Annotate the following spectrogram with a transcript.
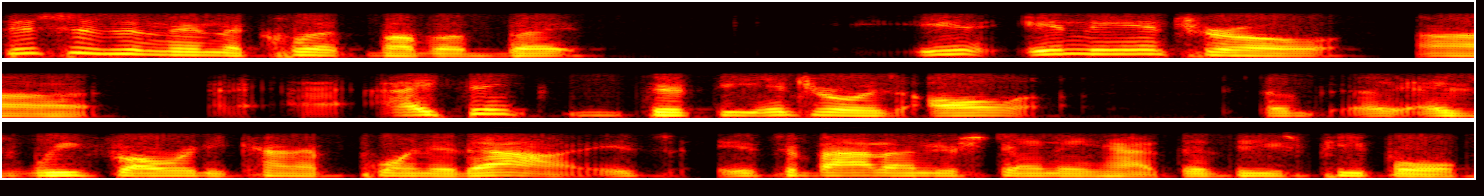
this isn't in the clip, Bubba, but in, in the intro, uh, I think that the intro is all, uh, as we've already kind of pointed out, it's it's about understanding how that these people,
